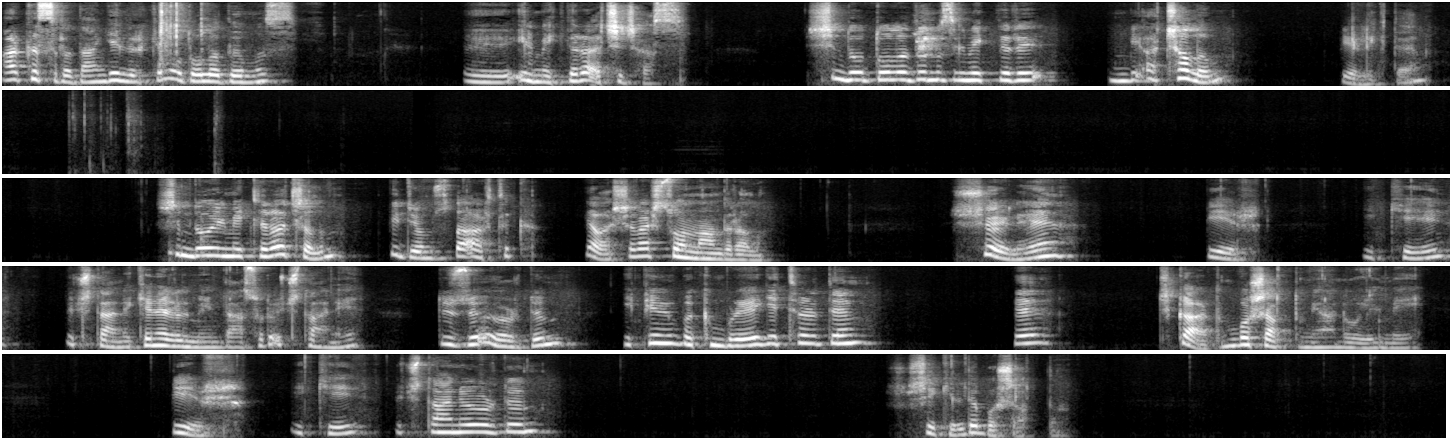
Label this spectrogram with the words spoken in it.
Arka sıradan gelirken o doladığımız e, ilmekleri açacağız. Şimdi o doladığımız ilmekleri bir açalım birlikte. Şimdi o ilmekleri açalım. Videomuzu da artık yavaş yavaş sonlandıralım. Şöyle 1 2 3 tane kenar ilmeğinden sonra 3 tane düzü ördüm. İpimi bakın buraya getirdim ve çıkardım. Boşalttım yani o ilmeği. 1 2 3 tane ördüm. Şu şekilde boşalttım.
